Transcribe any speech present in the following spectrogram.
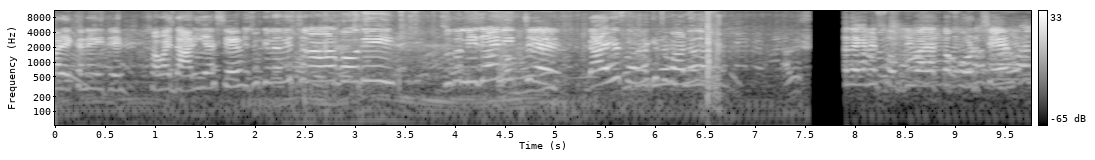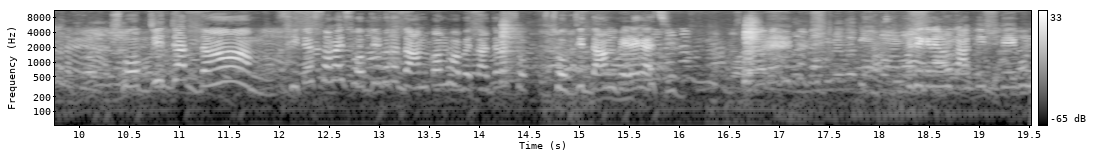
আর এখানে এই যে সবাই দাঁড়িয়ে আছে। কিছু কিনে দিচ্ছে না আমার বৌদি, শুধু নিজেই নিচ্ছে। গায়ে কিছু কিছু বলো এখানে সবজি বাজার তো করছে। সবজির যা দাম শীতের সময় সবজির কত দাম কম হবে তার জন্য সবজির দাম বেড়ে গেছে। এখানে এখন কাকি বেগুন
